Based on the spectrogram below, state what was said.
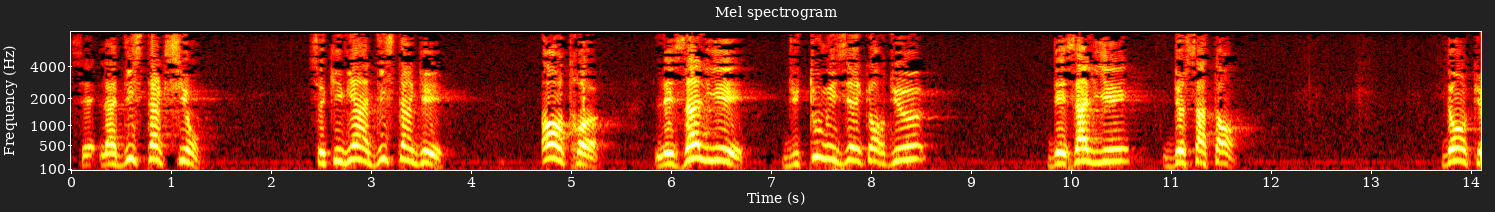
c'est la distinction ce qui vient distinguer entre les alliés du tout miséricordieux des alliés de Satan. Donc,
